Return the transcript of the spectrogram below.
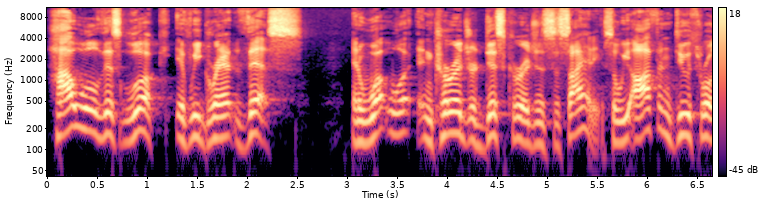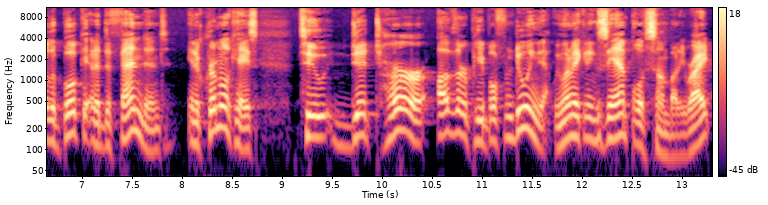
how will this look if we grant this? And what will encourage or discourage in society? So we often do throw the book at a defendant in a criminal case to deter other people from doing that. We want to make an example of somebody, right?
